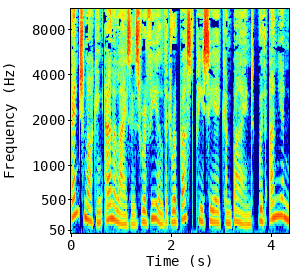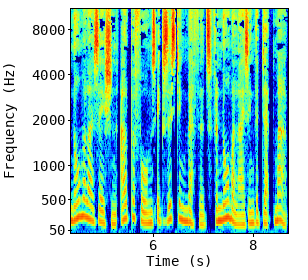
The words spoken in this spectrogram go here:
Benchmarking analyses reveal that robust PCA combined with onion normalization outperforms existing methods for normalizing the DepMap.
